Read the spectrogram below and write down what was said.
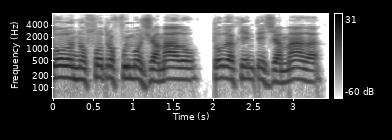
todos nosotros fuimos llamados, toda gente es llamada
